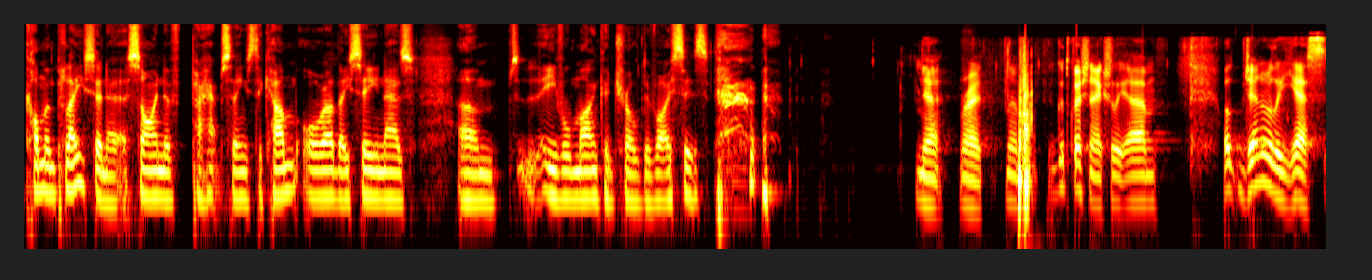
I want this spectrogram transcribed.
commonplace and a, a, sign of perhaps things to come, or are they seen as um, evil mind control devices? yeah, right. Um, good question, actually. Um, well, generally, yes.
